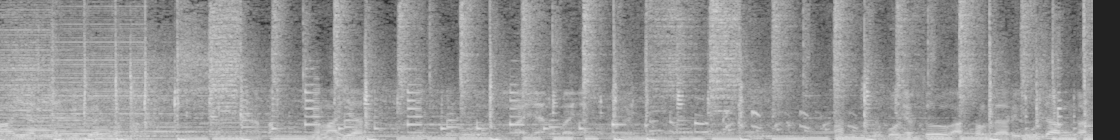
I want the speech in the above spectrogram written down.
nelayannya juga ya Nelayan. Nelayan banyak juga. Cakap kan Cirebon itu asal dari udang kan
